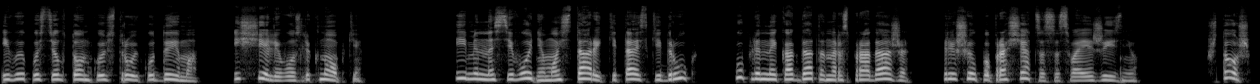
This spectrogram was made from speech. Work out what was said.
и выпустил тонкую струйку дыма из щели возле кнопки. Именно сегодня мой старый китайский друг, купленный когда-то на распродаже, решил попрощаться со своей жизнью. Что ж,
